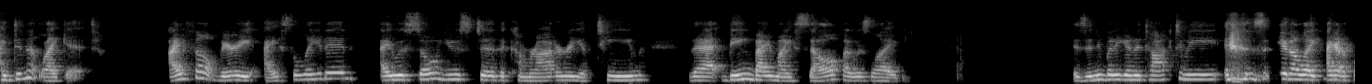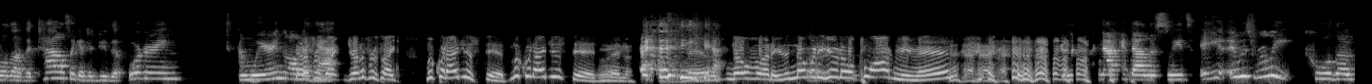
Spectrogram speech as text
I didn't like it. I felt very isolated I was so used to the camaraderie of team that being by myself, I was like, is anybody going to talk to me? Is, you know, like I got to fold all the towels, I got to do the ordering. I'm wearing all Jennifer's the hats. Like, Jennifer's like, look what I just did. Look what I just did. And then, man, yeah. nobody, there's nobody here to applaud me, man. Knocking down the suites. It, it was really cool though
